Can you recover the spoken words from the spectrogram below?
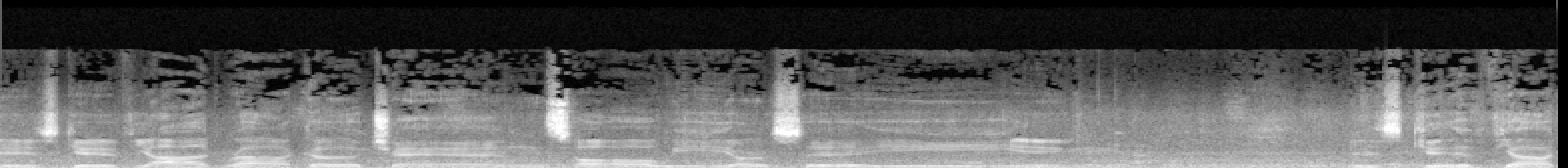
is give Yacht Rock a chance. All we are saying is give Yacht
